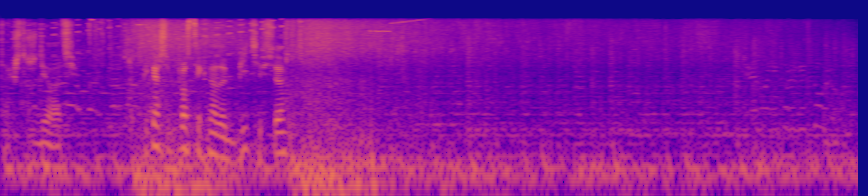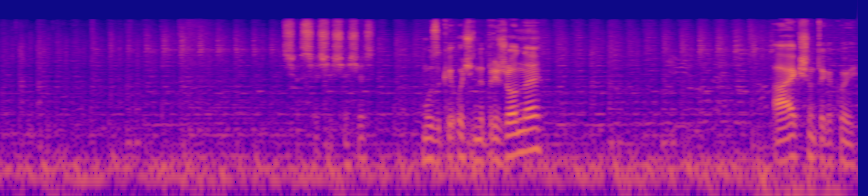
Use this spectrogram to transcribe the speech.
Так, что же делать? Мне кажется, просто их надо бить и все. Сейчас, сейчас, сейчас, сейчас. Музыка очень напряженная. А экшен-то какой?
